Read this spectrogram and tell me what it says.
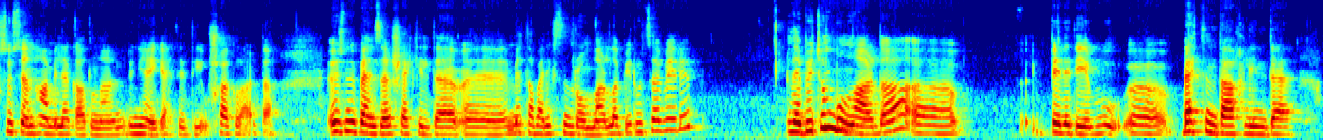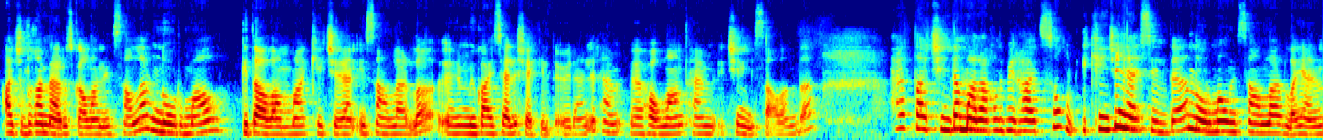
xüsusən hamilə qadınların dünyaya gətirdiyi uşaqlarda özünü bənzər şəkildə metabolik sindromlarla biruzə verib və bütün bunlarda belə deyək, bu bətn daxilində aclığa məruz qalan insanlar normal qidalanma keçirən insanlarla e, müqayisəli şəkildə öyrənilir. Həm e, Holland, həm Çin misalında. Hətta Çində maraqlı bir hadisə olub. İkinci nəsildə normal insanlarla, yəni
